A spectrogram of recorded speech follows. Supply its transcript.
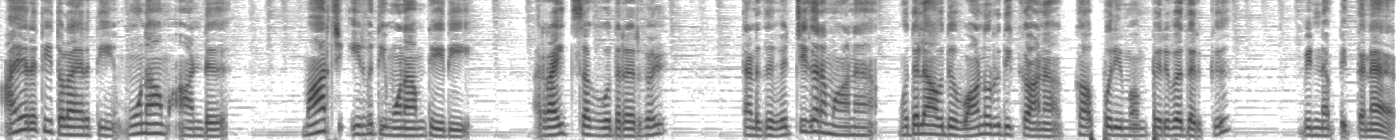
ஆயிரத்தி தொள்ளாயிரத்தி மூணாம் ஆண்டு மார்ச் இருபத்தி மூணாம் தேதி ரைட் சகோதரர்கள் தனது வெற்றிகரமான முதலாவது வானூர்திக்கான காப்புரிமம் பெறுவதற்கு விண்ணப்பித்தனர்.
